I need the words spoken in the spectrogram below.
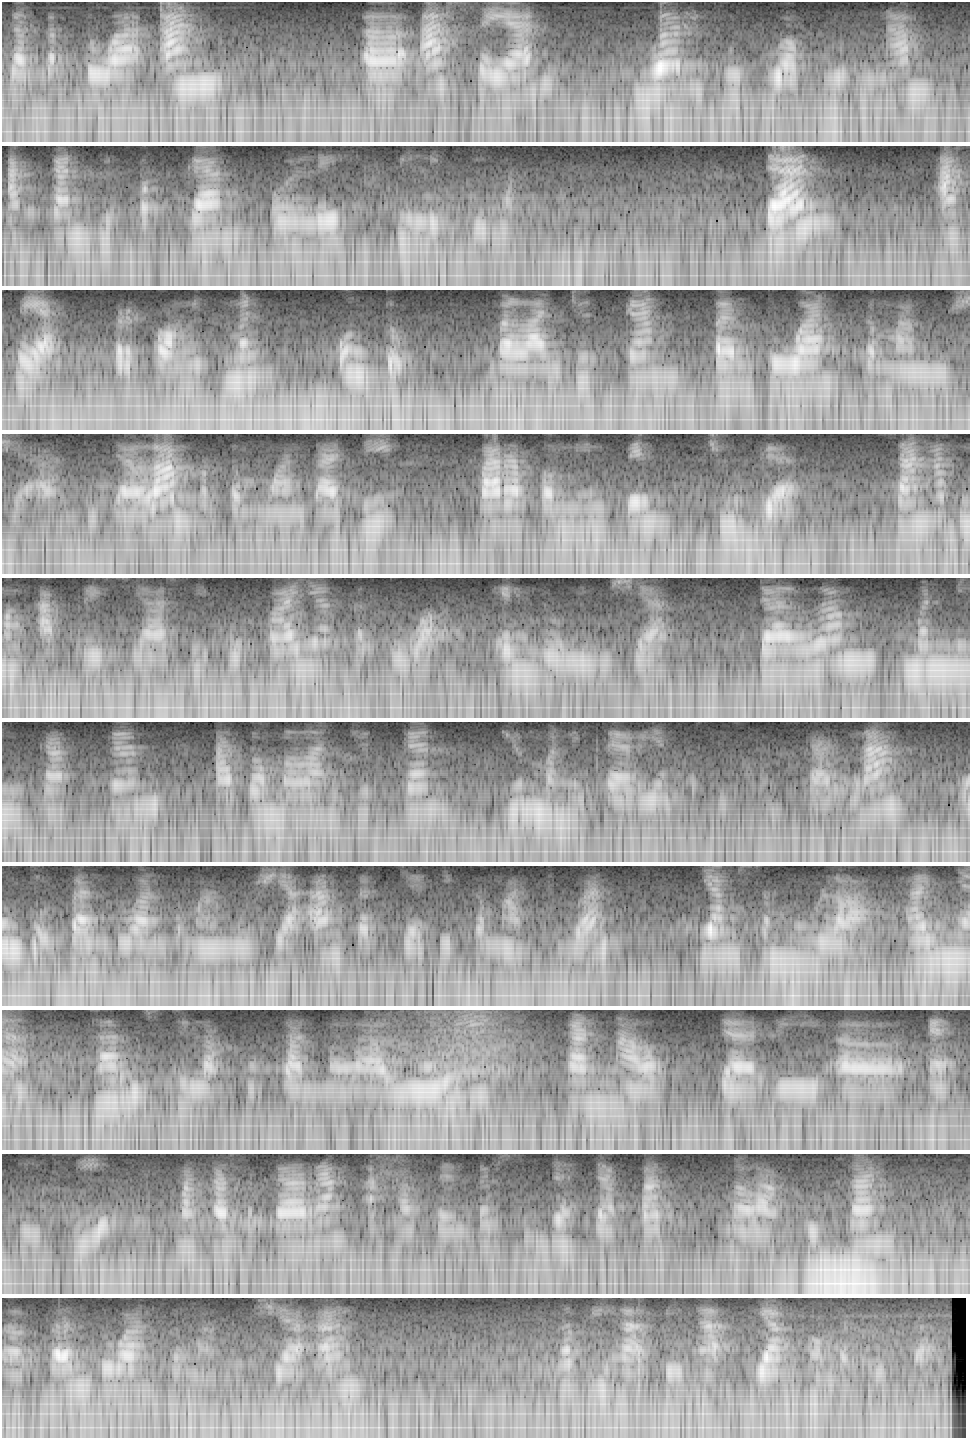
keketuaan uh, ASEAN 2026 akan dipegang oleh Filipina. Dan ASEAN berkomitmen untuk melanjutkan bantuan kemanusiaan. Di dalam pertemuan tadi, para pemimpin juga sangat mengapresiasi upaya ketua Indonesia dalam meningkatkan atau melanjutkan humanitarian assistance karena untuk bantuan kemanusiaan terjadi kemajuan yang semula hanya harus dilakukan melalui kanal dari uh, eh, SEC maka sekarang AHA Center sudah dapat melakukan uh, bantuan kemanusiaan ke pihak-pihak yang memerlukan.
